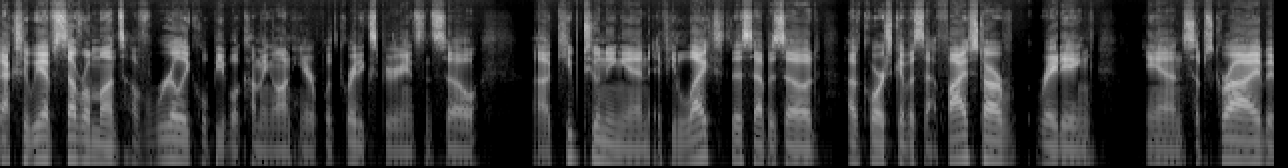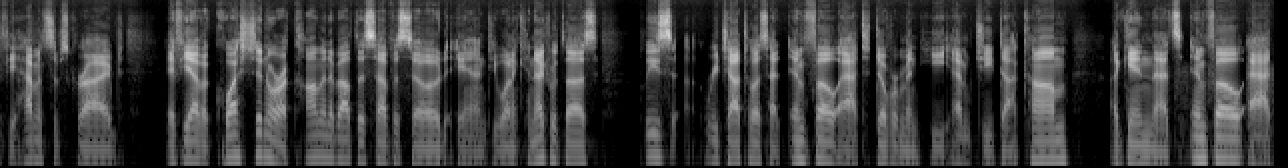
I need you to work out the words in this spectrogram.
actually, we have several months of really cool people coming on here with great experience, and so uh, keep tuning in. If you liked this episode, of course, give us that five star rating and subscribe if you haven't subscribed. If you have a question or a comment about this episode and you want to connect with us, please uh, reach out to us at info at dobermanemg.com. Again, that's info at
